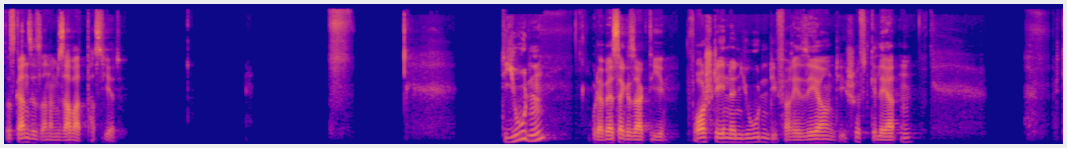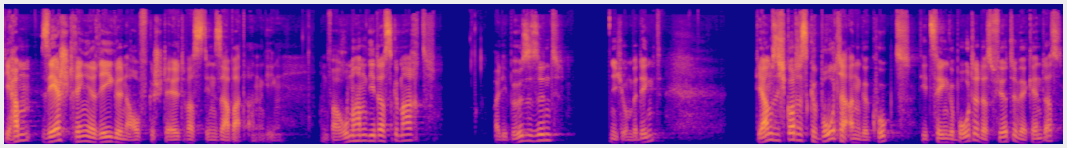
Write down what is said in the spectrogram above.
Das Ganze ist an einem Sabbat passiert. Die Juden, oder besser gesagt die vorstehenden Juden, die Pharisäer und die Schriftgelehrten, die haben sehr strenge Regeln aufgestellt, was den Sabbat anging. Und warum haben die das gemacht? Weil die böse sind? Nicht unbedingt. Die haben sich Gottes Gebote angeguckt, die zehn Gebote, das vierte, wer kennt das?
